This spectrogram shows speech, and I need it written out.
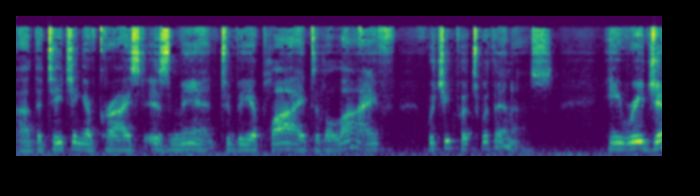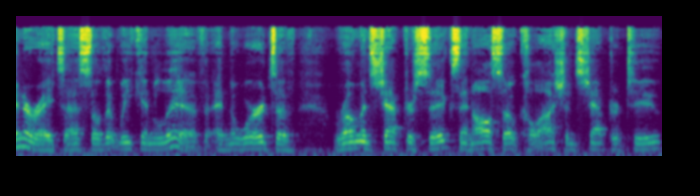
Uh, the teaching of Christ is meant to be applied to the life which he puts within us. He regenerates us so that we can live. In the words of Romans chapter 6 and also Colossians chapter 2,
